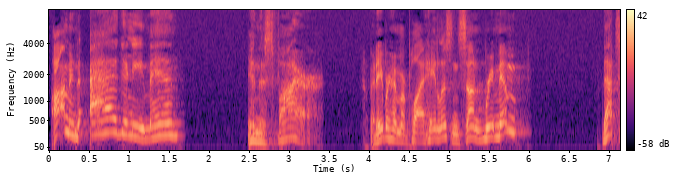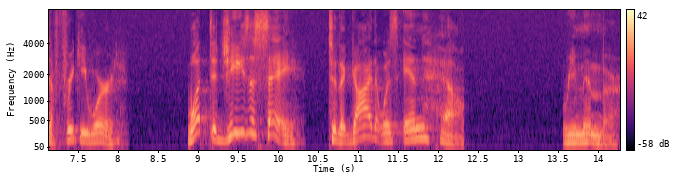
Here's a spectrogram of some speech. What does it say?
I'm in agony, man, in this fire. But Abraham replied, Hey, listen, son, remember, that's a freaky word. What did Jesus say to the guy that was in hell? Remember.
